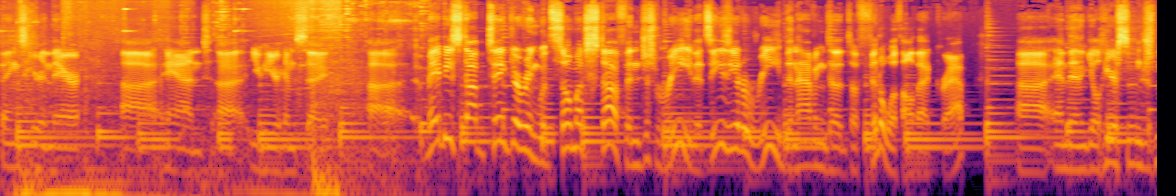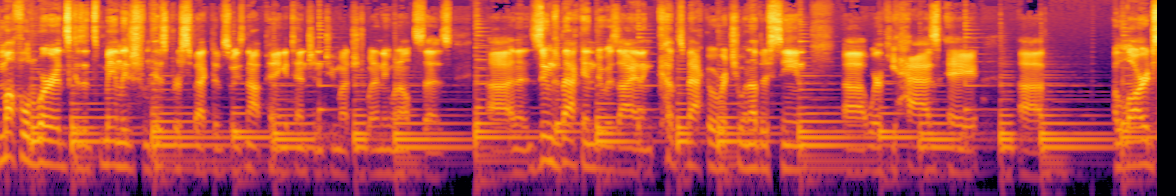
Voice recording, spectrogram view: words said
things here and there. Uh, and uh, you hear him say, uh, maybe stop tinkering with so much stuff and just read. It's easier to read than having to, to fiddle with all that crap. Uh, and then you'll hear some just muffled words because it's mainly just from his perspective, so he's not paying attention too much to what anyone else says. Uh, and then it zooms back into his eye and then cuts back over to another scene where he has a a large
